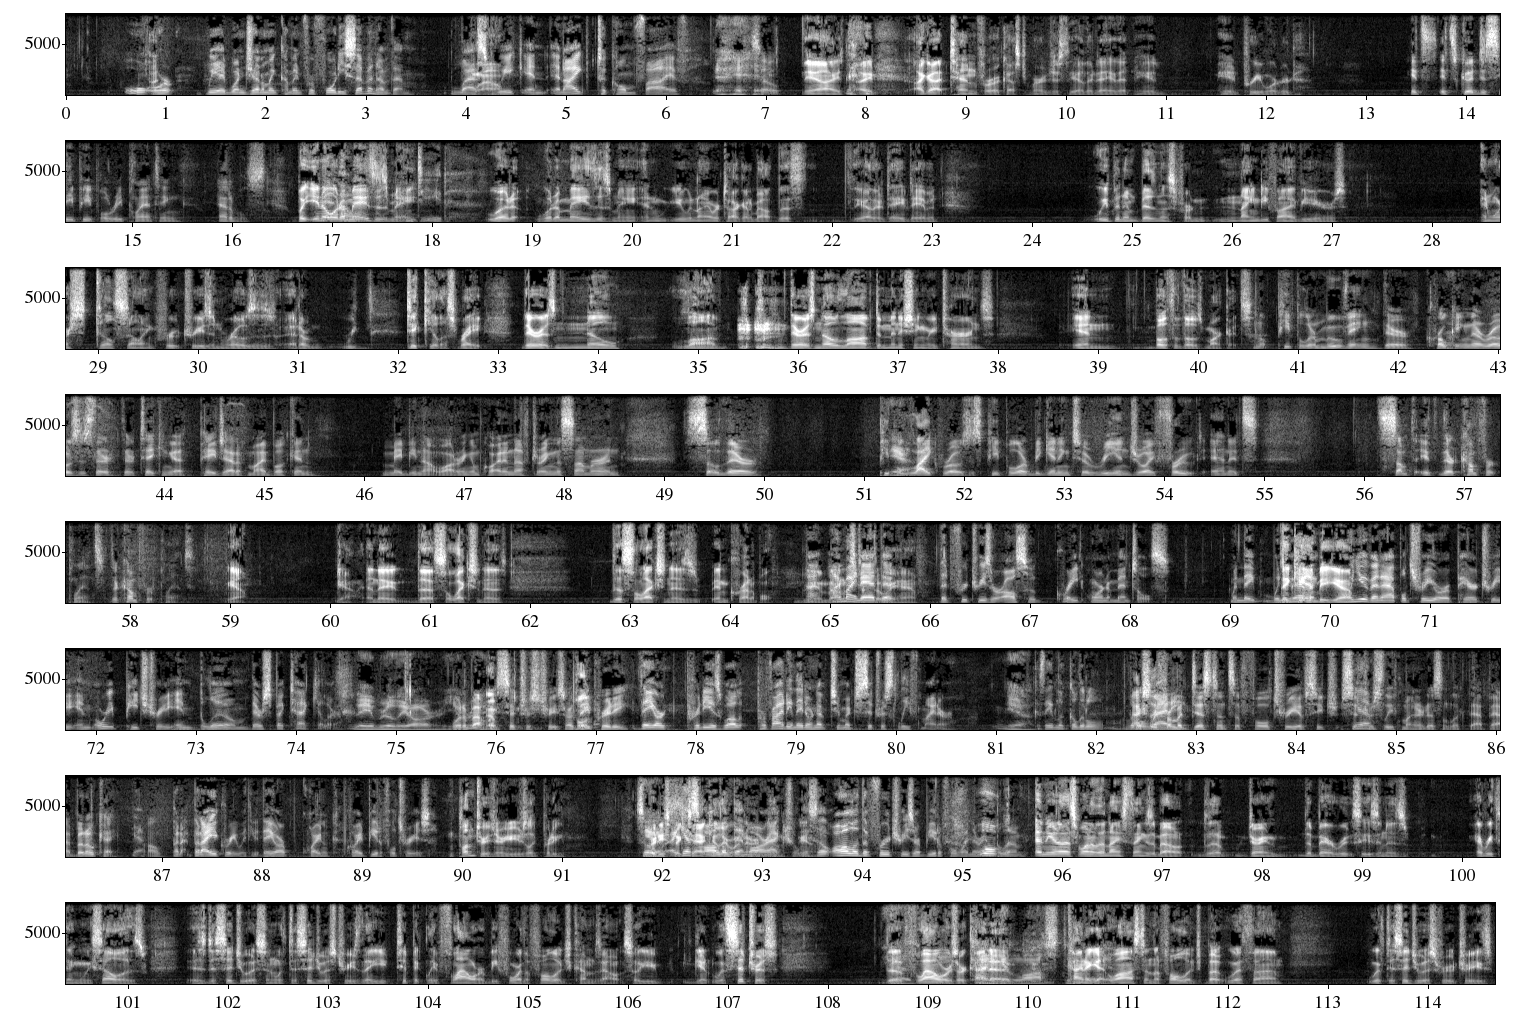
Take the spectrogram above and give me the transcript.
Or, or we had one gentleman come in for 47 of them last Wow. week, and, and I took home five. so Yeah, I, I I got ten for a customer just the other day that he had he had pre-ordered. It's it's good to see people replanting edibles. But you know what Oh, amazes me? Indeed. What what amazes me, and you and I were talking about this the other day, David. We've been in business for ninety five years, and we're still selling fruit trees and roses at a ridiculous rate. There is no law. Of, there is no law of diminishing returns in both of those markets. No, people are moving. They're croaking their roses. They're they're taking a page out of my book and maybe not watering them quite enough during the summer, and so they're people Yeah. like roses. People are beginning to re-enjoy fruit, and it's something. It, they're comfort plants. They're comfort plants. Yeah, yeah, and they the selection is the selection is incredible. The I, I might add that, that, that fruit trees are also great ornamentals. When they when They you can have a- be, yeah. When you have an apple tree or a pear tree in, or a peach tree in bloom, they're spectacular. They really are. You're What about right. my citrus trees? Are they pretty? They are pretty as well, providing they don't have too much citrus leaf miner Yeah. because they look a little, little Actually, from a distance, a full tree of citru- citrus Yeah. leaf miner doesn't look that bad. But okay, yeah, I'll- but but I agree with you. They are quite quite beautiful trees. Plum trees are usually pretty. So Pretty I guess all of them they're in are bloom, actually. yeah. So all of the fruit trees are beautiful when they're Well, in bloom. and you know that's one of the nice things about the during the bare root season is everything we sell is is deciduous, and with deciduous trees they typically flower before the foliage comes out. So you get with citrus, the Yeah, flowers are kind kinda get lost in kind of the- get lost in the foliage. But with uh, with deciduous fruit trees,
